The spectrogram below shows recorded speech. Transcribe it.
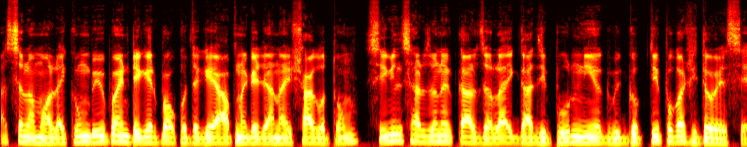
আসসালামু আলাইকুম view point টেকের পক্ষ থেকে আপনাকে জানাই স্বাগতম। সিভিল সার্জনের কার্যালয় গাজীপুর নিয়োগ বিজ্ঞপ্তি প্রকাশিত হয়েছে।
